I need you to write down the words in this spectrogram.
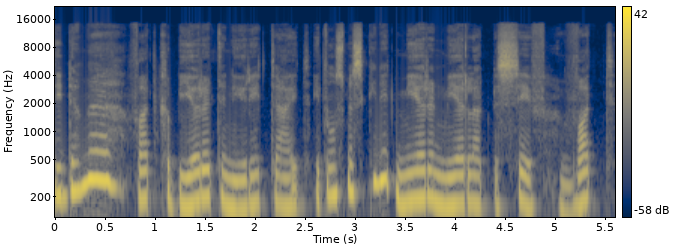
Die dinge wat gebeur het in hierdie tyd, het ons miskien net meer en meer laat besef wat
